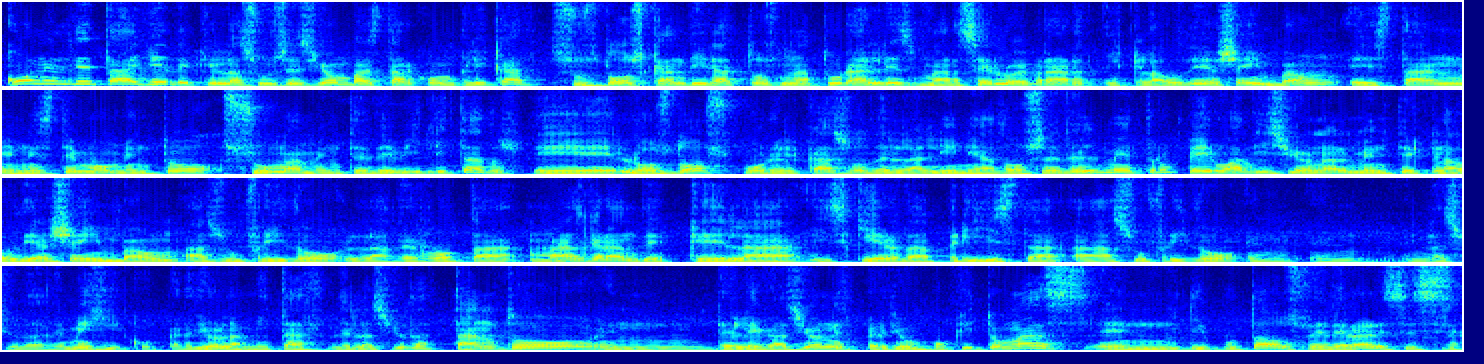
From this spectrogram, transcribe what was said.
con el detalle de que la sucesión va a estar complicada. Sus dos candidatos naturales, Marcelo Ebrard y Claudia Sheinbaum, están en este momento sumamente debilitados. Eh, los dos por el caso de la línea 12 del metro, pero adicionalmente Claudia Sheinbaum ha sufrido la derrota más grande que la izquierda priista ha sufrido en, en la Ciudad de México. Perdió la mitad de la ciudad. Tanto en delegaciones perdió un poquito más, en diputados federales es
